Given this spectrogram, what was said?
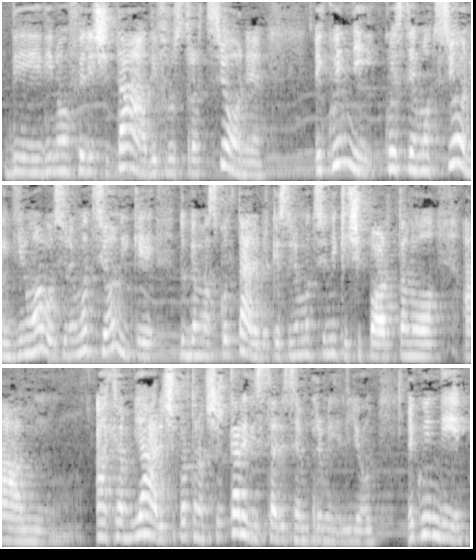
di, di non felicità, di frustrazione e quindi queste emozioni, di nuovo, sono emozioni che dobbiamo ascoltare perché sono emozioni che ci portano a, a cambiare, ci portano a cercare di stare sempre meglio. E quindi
